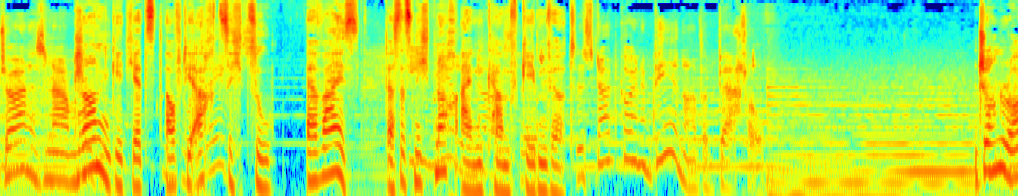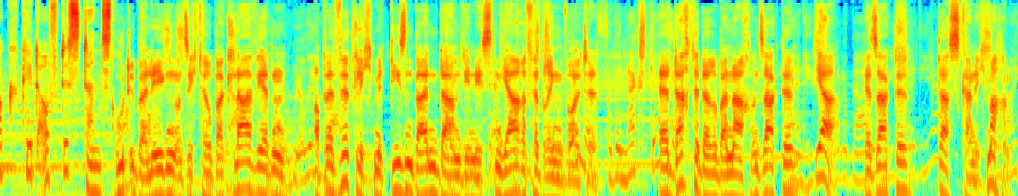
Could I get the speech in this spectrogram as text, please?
John geht jetzt auf die 80 zu. Er weiß, dass es nicht noch einen Kampf geben wird. John Rock geht auf Distanz. Gut überlegen und sich darüber klar werden, ob er wirklich mit diesen beiden Damen die nächsten Jahre verbringen wollte. Er dachte darüber nach und sagte, ja, er sagte, das kann ich machen.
